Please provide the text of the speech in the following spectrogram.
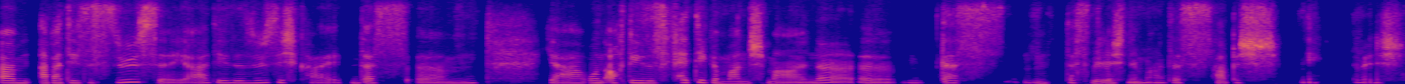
Ähm, aber dieses Süße, ja, diese Süßigkeiten, das, ähm, ja, und auch dieses Fettige manchmal, ne, äh, das, das will ich nicht mehr. Das habe ich, nee. Will ich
